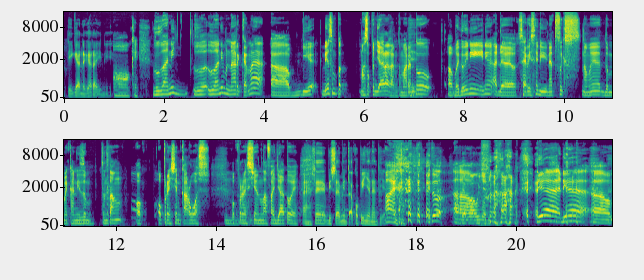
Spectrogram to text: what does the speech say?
tiga negara ini. Oh, Oke, Lula ini Lula, Lula ini menarik karena uh, dia dia sempat masuk penjara kan kemarin Iya. tuh. uh, by the way ini ini ada seriesnya di Netflix namanya The Mechanism tentang op- Operation Car Wash, Hmm. Operation Lava Jato ya. Ah, saya bisa minta kopinya nanti. Ya. Ah, itu Ada um, maunya nih. dia dia um,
